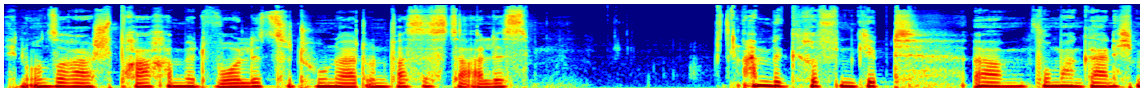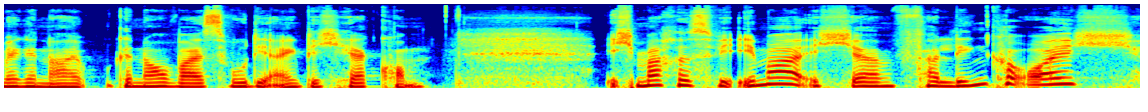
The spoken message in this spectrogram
in unserer Sprache mit Wolle zu tun hat und was es da alles an Begriffen gibt, ähm, wo man gar nicht mehr genau, genau weiß, wo die eigentlich herkommen. Ich mache es wie immer. Ich äh, verlinke euch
